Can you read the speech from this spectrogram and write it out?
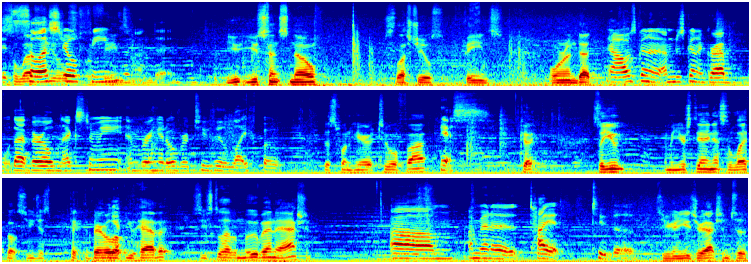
It's celestial or fiends and undead. You, you sense no celestials, fiends, or undead. Now I was gonna, I'm just gonna grab that barrel next to me and bring it over to the lifeboat. This one here at 205? Yes. Okay. So you, I mean, you're standing next to the lifeboat, so you just pick the barrel up, you have it, so you still have a move and action. Um, I'm gonna tie it to the. So you're gonna use your action to,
